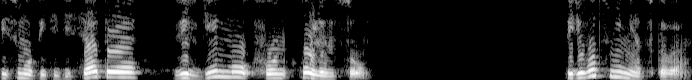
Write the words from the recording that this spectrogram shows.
Письмо 50 Вильгельму фон Поленцу. Перевод с немецкого.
